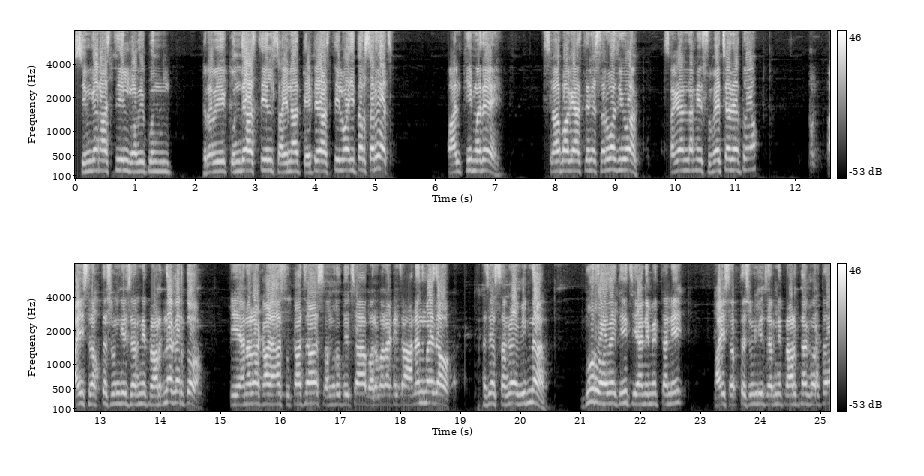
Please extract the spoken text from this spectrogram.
सिंगर असतील रवी कुंद रवी कुंदे असतील साईनाथ थेटे असतील व इतर सर्वच पालखीमध्ये सहभागी असलेले सर्वच युवक सगळ्यांना मी शुभेच्छा देतो. आईस रक्तशृंगी चरणी प्रार्थना करतो. की येणारा काळ हा सुखाचा समृद्धीचा भरभराटीचा आनंदमय जावं. असे सगळे विघ्न दूर व्हावेत हीच या निमित्ताने आई सप्तशृंगी चरणी प्रार्थना करतो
